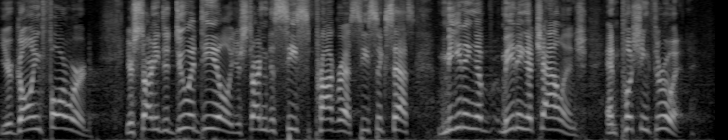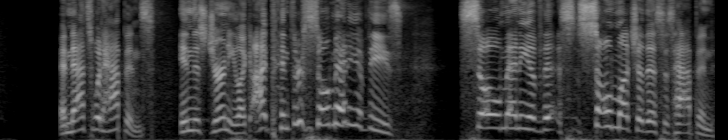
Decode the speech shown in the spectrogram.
You're going forward. You're starting to do a deal. You're starting to see progress, see success, meeting a, meeting a challenge, and pushing through it. And that's what happens in this journey. Like, I've been through so many of these. So many of this, so much of this has happened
